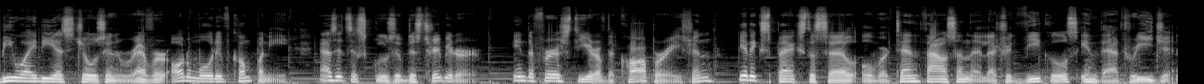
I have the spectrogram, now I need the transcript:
BYD has chosen Rever Automotive Company as its exclusive distributor. In the first year of the cooperation, it expects to sell over 10,000 electric vehicles in that region.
